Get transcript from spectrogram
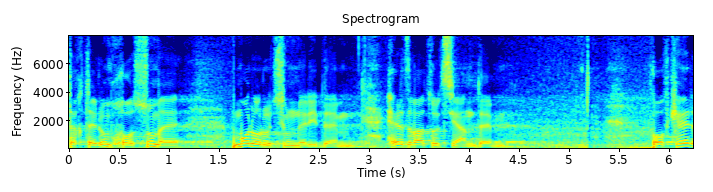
թղթերում խոսում է մոլորությունների դեմ, հերձվածության դեմ, ովքեր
